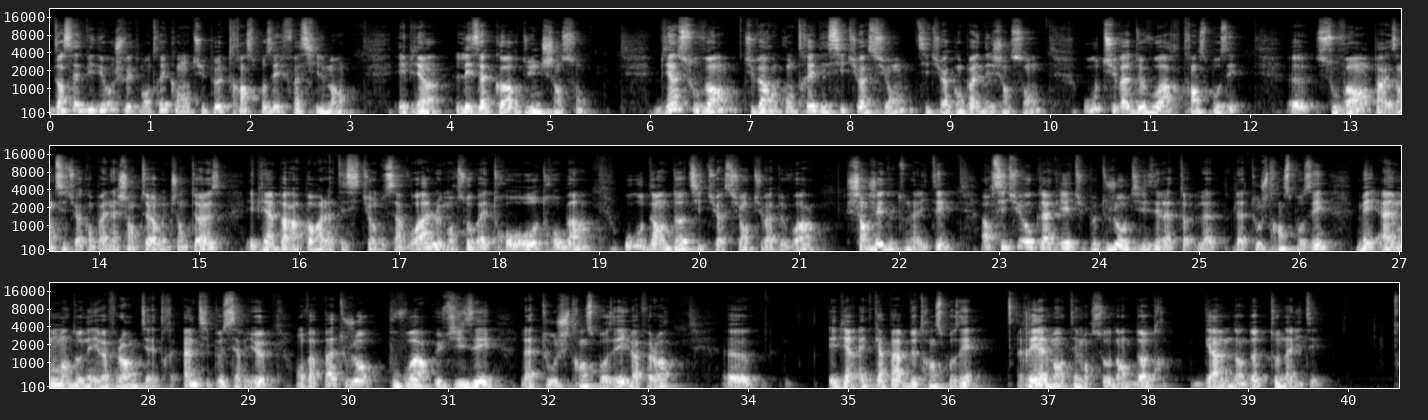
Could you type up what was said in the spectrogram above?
Dans cette vidéo, je vais te montrer comment tu peux transposer facilement eh bien, les accords d'une chanson. Bien souvent, tu vas rencontrer des situations, si tu accompagnes des chansons, où tu vas devoir transposer. Euh, souvent, par exemple, si tu accompagnes un chanteur ou une chanteuse, eh bien, par rapport à la tessiture de sa voix, le morceau va être trop haut, trop bas, ou dans d'autres situations, tu vas devoir changer de tonalité. Alors, si tu es au clavier, tu peux toujours utiliser la, touche transposée, mais à un moment donné, il va falloir être un petit peu sérieux. On va pas toujours pouvoir utiliser la touche transposée. Il va falloir euh, eh être capable de transposer réellement tes morceaux dans d'autres gammes, dans d'autres tonalités.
